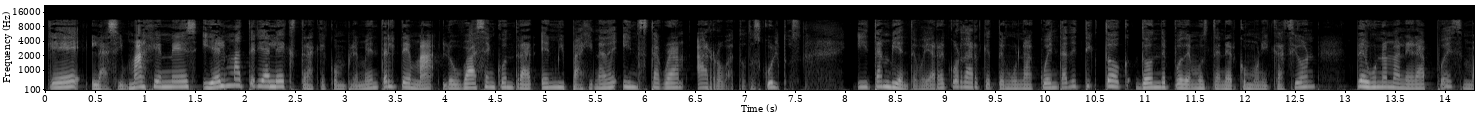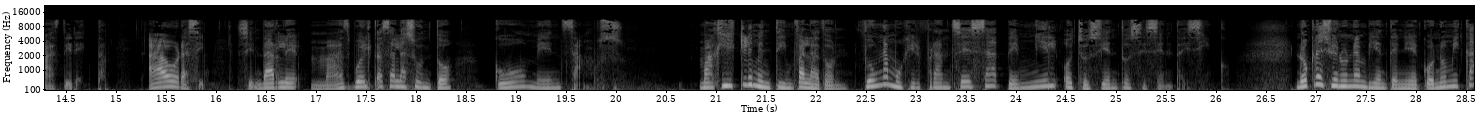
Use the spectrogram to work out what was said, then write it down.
que las imágenes y el material extra que complementa el tema lo vas a encontrar en mi página de Instagram arroba todoscultos. Y también te voy a recordar que tengo una cuenta de TikTok donde podemos tener comunicación de una manera pues más directa. Ahora sí, sin darle más vueltas al asunto, comenzamos. Marie Clementine Faladon fue una mujer francesa de 1865. No creció en un ambiente ni económica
